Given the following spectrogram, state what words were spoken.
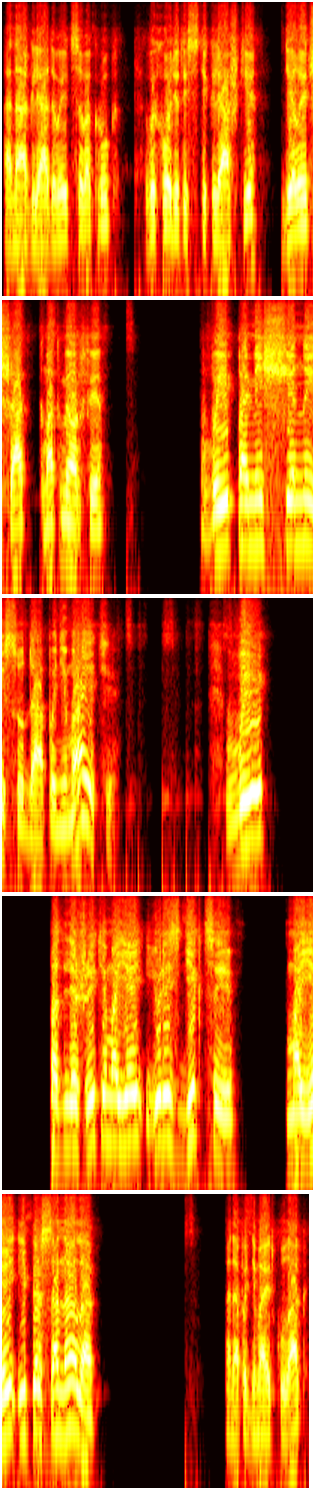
Она оглядывается вокруг, выходит из стекляшки, делает шаг к МакМёрфи. «Вы помещены сюда, понимаете? Вы подлежите моей юрисдикции, моей и персонала». Она поднимает кулак,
